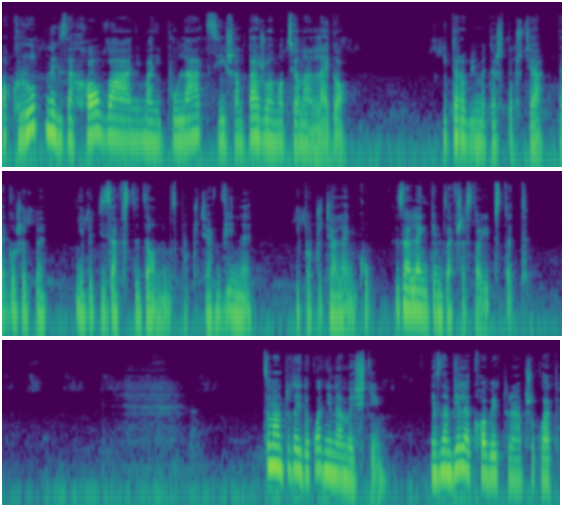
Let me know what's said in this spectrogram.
okrutnych zachowań, manipulacji, szantażu emocjonalnego. I to robimy też z poczucia tego, żeby nie być zawstydzonym, z poczucia winy i poczucia lęku. Za lękiem zawsze stoi wstyd. Co mam tutaj dokładnie na myśli? Ja znam wiele kobiet, które na przykład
